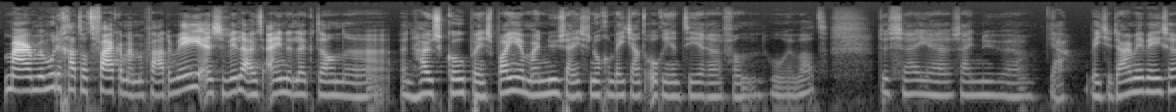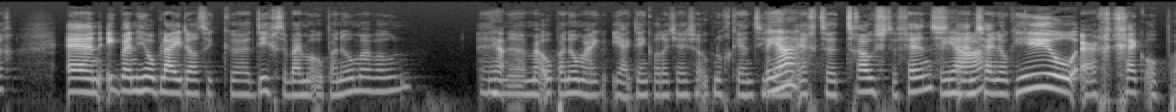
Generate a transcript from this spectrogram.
maar mijn moeder gaat wat vaker met mijn vader mee. En ze willen uiteindelijk dan eh, een huis kopen in Spanje. Maar nu zijn ze nog een beetje aan het oriënteren van hoe en wat. Dus zij eh, zijn nu eh, ja, een beetje daarmee bezig. En ik ben heel blij dat ik dichter bij mijn opa en oma woon. En Ja. mijn opa en oma, ik, ja, ik denk wel dat jij ze ook nog kent. Die Ja. zijn echt de trouwste fans. Ja. En zijn ook heel erg gek op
